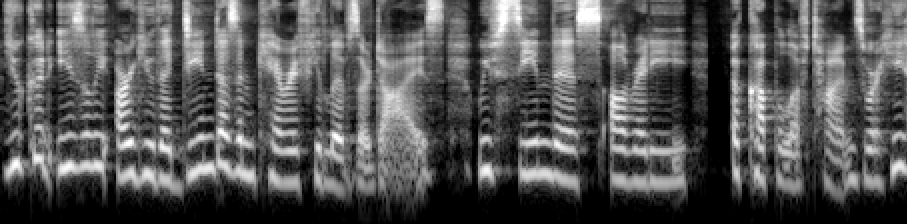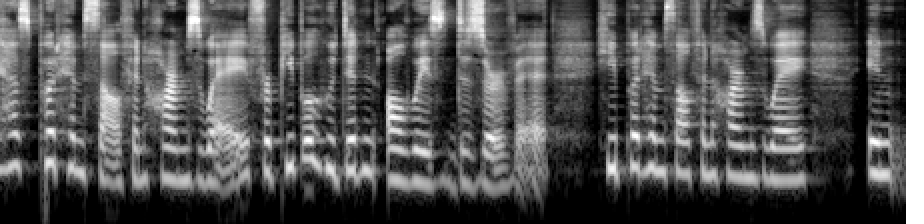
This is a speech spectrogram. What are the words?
you could easily argue that Dean doesn't care if he lives or dies. We've seen this already a couple of times where he has put himself in harm's way for people who didn't always deserve it. He put himself in harm's way in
